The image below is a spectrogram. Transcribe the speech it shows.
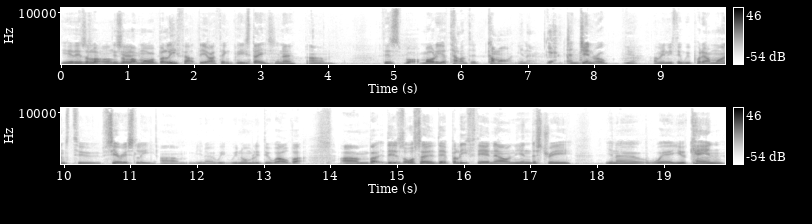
Yeah, there's a lot. on, There's a lot more belief out there. I think these days, you know. Um, there's well, Maori are talented. Come on, you know. Yeah. In general, Yeah. I mean, anything we put our minds to seriously, um, you know, we, we normally do well. But um, but there's also that belief there now in the industry, you know, where you can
